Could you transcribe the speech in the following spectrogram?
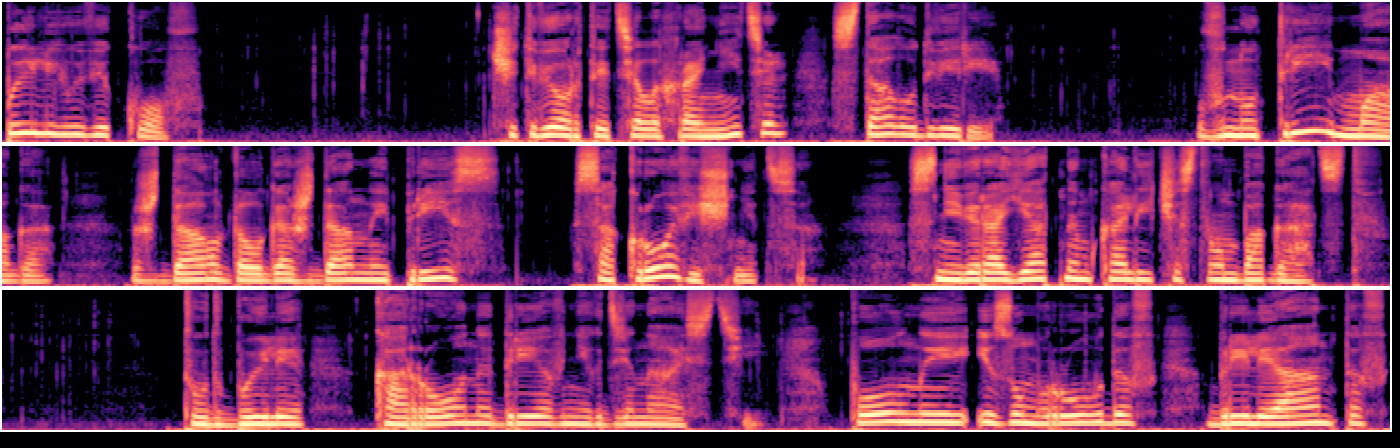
пылью веков. Четвертый телохранитель стал у двери. Внутри мага ждал долгожданный приз — сокровищница с невероятным количеством богатств. Тут были короны древних династий, полные изумрудов, бриллиантов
